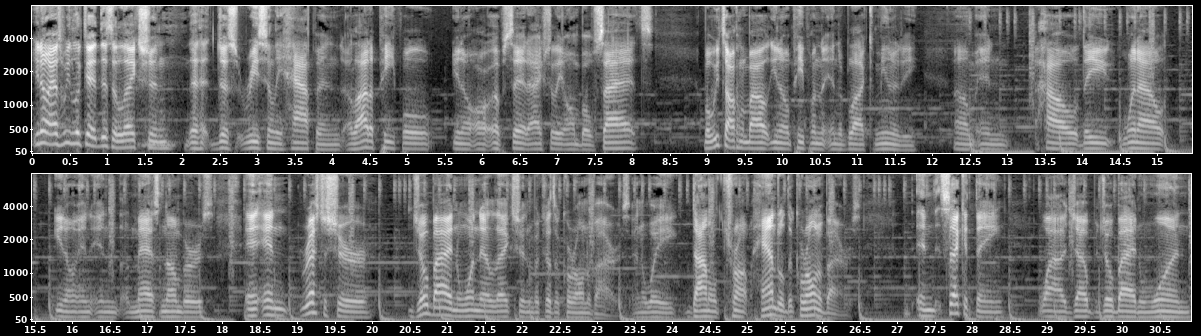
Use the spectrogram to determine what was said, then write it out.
You know, as we looked at this election that just recently happened, a lot of people, you know, are upset actually on both sides. But we're talking about, you know, people in the in the black community um, and how they went out, you know, in, in mass numbers. And, and rest assured, Joe Biden won the election because of coronavirus and the way Donald Trump handled the coronavirus. And second thing, why Joe, Joe Biden won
